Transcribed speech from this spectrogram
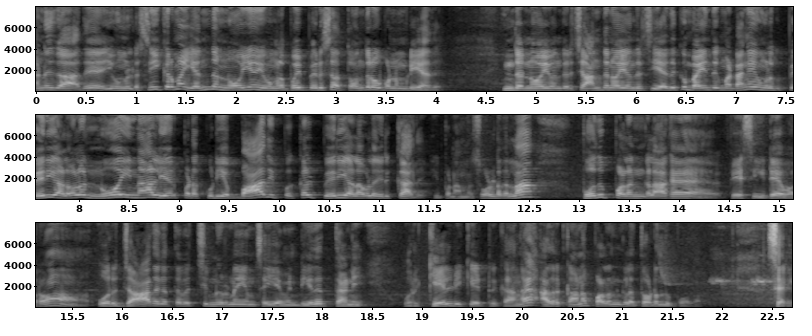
அணுகாது. இவங்கள்ட்ட சீக்கிரமாக எந்த நோயும் இவங்களை போய் பெருசாக தொந்தரவு பண்ண முடியாது. இந்த நோய் வந்துருச்சு அந்த நோய் வந்துருச்சு. எதுக்கும் பயந்துக்க மாட்டாங்க. இவங்களுக்கு பெரிய அளவில் நோயினால் ஏற்படக்கூடிய பாதிப்புகள் பெரிய அளவில் இருக்காது. இப்போ நம்ம சொல்கிறதெல்லாம் பொது பலன்களாக பேசிக்கிட்டே வரோம். ஒரு ஜாதகத்தை வச்சு நிர்ணயம் செய்ய வேண்டியது தனி. ஒரு கேள்வி கேட்டிருக்காங்க. அதற்கான பலன்களை தொடர்ந்து போவோம். சரி.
